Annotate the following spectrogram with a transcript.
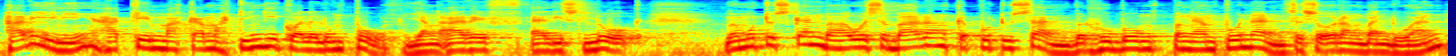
Hari ini, Hakim Mahkamah Tinggi Kuala Lumpur yang Arif Alice Lok memutuskan bahawa sebarang keputusan berhubung pengampunan seseorang banduan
